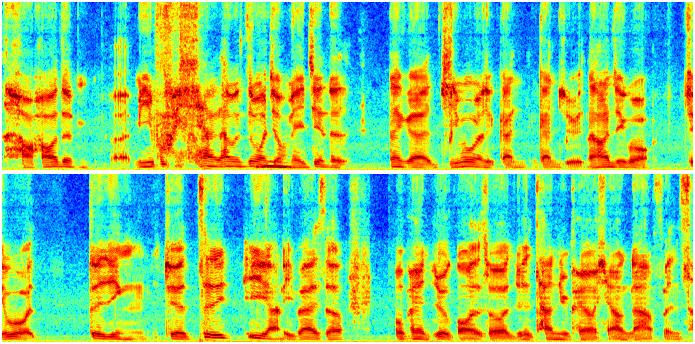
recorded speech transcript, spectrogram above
好好的呃弥补一下他们这么久没见的。那个寂寞的感感觉，然后结果结果最近就这一两礼拜的时候，我朋友就跟我说，就是他女朋友想要跟他分手，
